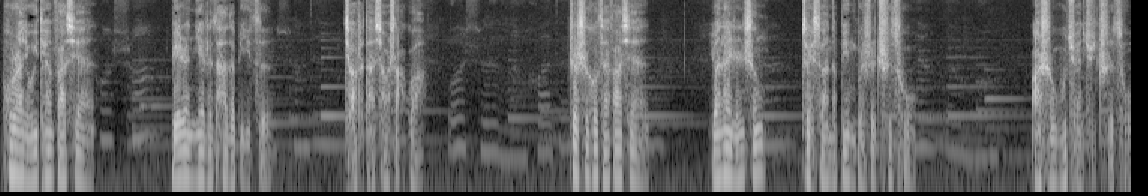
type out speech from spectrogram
忽然有一天发现，别人捏着他的鼻子，瞧着他笑傻瓜。这时候才发现，原来人生最酸的并不是吃醋，而是无权去吃醋。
